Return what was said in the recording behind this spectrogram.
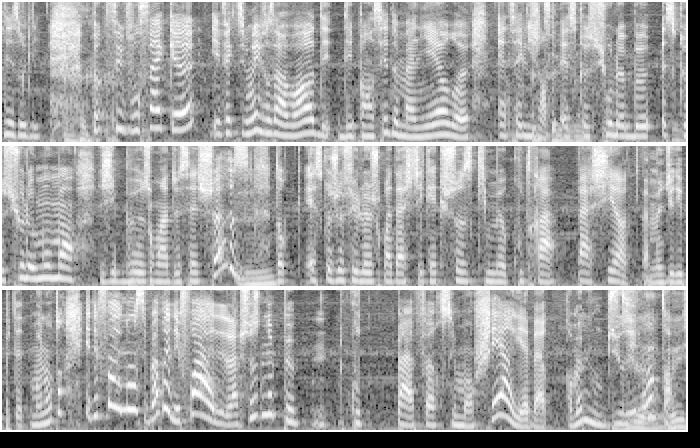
Désolée. Donc c'est pour ça que effectivement il faut savoir dé- dépenser de manière euh, intelligente. Est-ce que sur le est-ce que sur le moment j'ai besoin de cette chose? Donc est-ce que je fais le choix d'acheter quelque chose qui me coûtera pas cher, qui va me durer peut-être moins longtemps? Et des fois non, c'est pas vrai. Des fois la chose ne peut coûte pas forcément cher et elle va quand même nous durer Dieu, longtemps. Oui,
